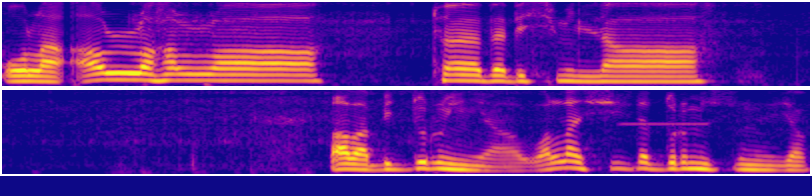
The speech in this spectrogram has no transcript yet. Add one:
Ola Allah Allah. Tövbe bismillah. Baba bir durun ya. Vallahi siz de durmuşsunuz ya.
